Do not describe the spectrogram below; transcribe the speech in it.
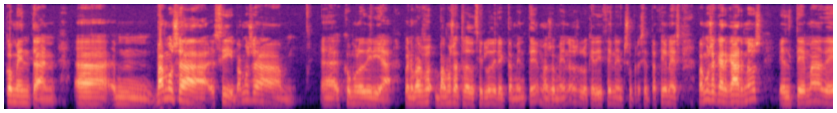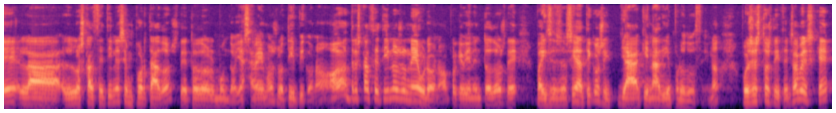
comentan, ah, mm, vamos a, sí, vamos a eh, ¿cómo lo diría? Bueno, vamos, a traducirlo directamente, más o menos. Lo que dicen en su presentación es, vamos a cargarnos el tema de los calcetines importados de todo el mundo. Ya sabemos lo típico, ¿no? Oh, tres calcetines, un euro, ¿no? Porque vienen todos de países asiáticos y ya aquí nadie produce, ¿no? Pues estos dicen, ¿sabes qué?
